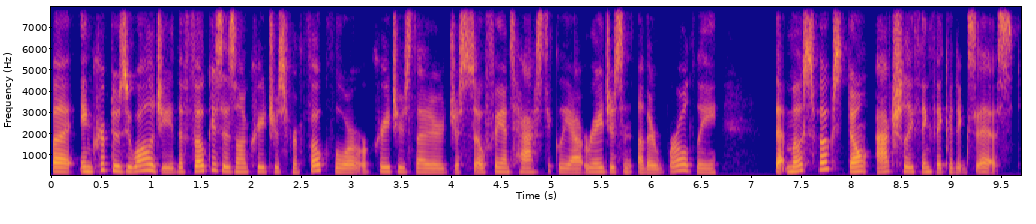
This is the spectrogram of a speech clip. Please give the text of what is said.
But in cryptozoology, the focus is on creatures from folklore or creatures that are just so fantastically outrageous and otherworldly that most folks don't actually think they could exist.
